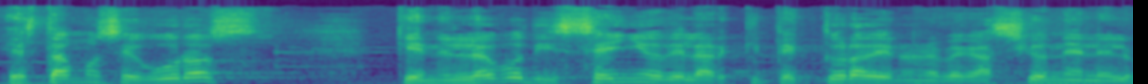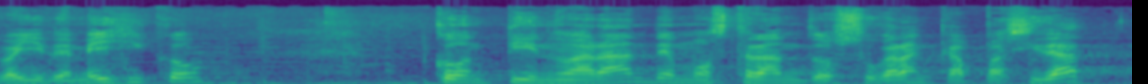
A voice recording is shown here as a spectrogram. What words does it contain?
Estamos seguros que en el nuevo diseño de la arquitectura de la navegación en el Valle de México continuarán demostrando su gran capacidad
